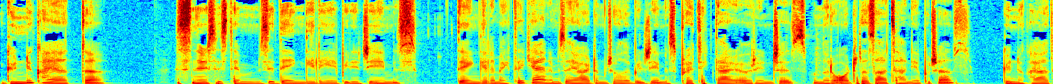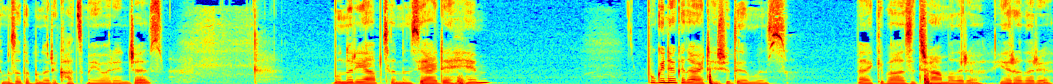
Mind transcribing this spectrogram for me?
günlük hayatta sinir sistemimizi dengeleyebileceğimiz, dengelemekte kendimize yardımcı olabileceğimiz pratikler öğreneceğiz. Bunları orada da zaten yapacağız. Günlük hayatımıza da bunları katmayı öğreneceğiz. Bunları yaptığımız yerde hem bugüne kadar taşıdığımız belki bazı travmaları, yaraları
